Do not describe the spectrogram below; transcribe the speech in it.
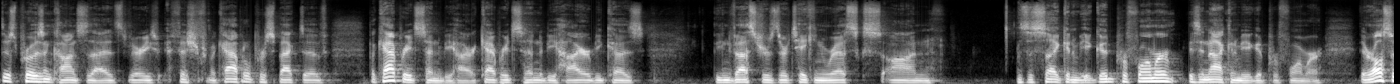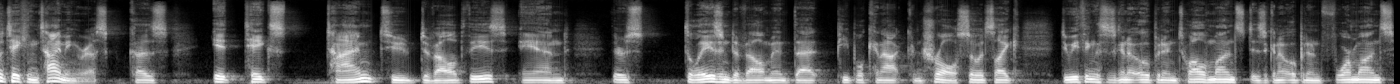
there's pros and cons to that. It's very efficient from a capital perspective, but cap rates tend to be higher. Cap rates tend to be higher because the investors they're taking risks on is the site going to be a good performer? Is it not going to be a good performer? They're also taking timing risk because it takes time to develop these and there's delays in development that people cannot control. So it's like, do we think this is going to open in 12 months? Is it going to open in four months?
